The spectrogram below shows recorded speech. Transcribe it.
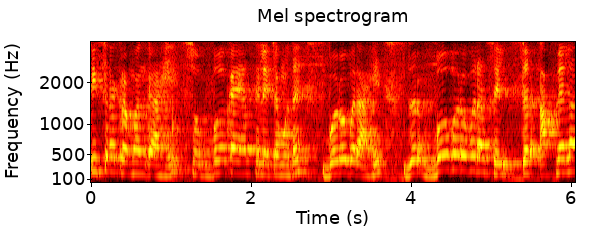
तिसरा क्रमांक आहे. सो ब काय असेल याच्यामध्ये? बरोबर आहे. जर ब बरोबर असेल तर आपल्याला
